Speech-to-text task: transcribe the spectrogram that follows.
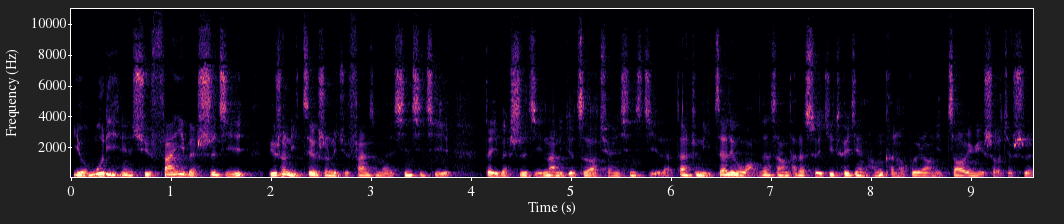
有目的性的去翻一本诗集，比如说你这个时候你去翻什么辛弃疾的一本诗集，那你就知道全是辛弃疾的。但是你在这个网站上，它的随机推荐很可能会让你遭遇一首就是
